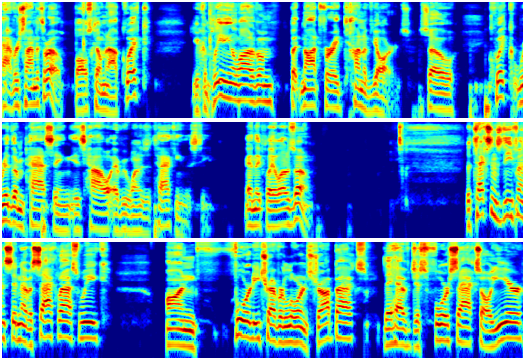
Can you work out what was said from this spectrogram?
average time to throw. Ball's coming out quick. You're completing a lot of them, but not for a ton of yards. So quick rhythm passing is how everyone is attacking this team. And they play a lot of zone. The Texans defense didn't have a sack last week on 40 Trevor Lawrence dropbacks. They have just four sacks all year,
